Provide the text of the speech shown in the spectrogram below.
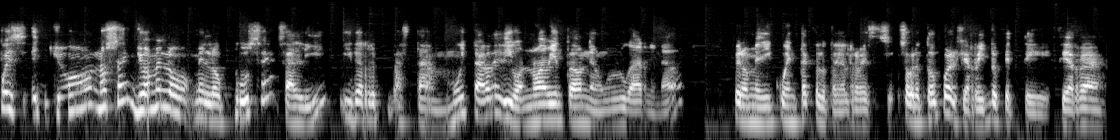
pues eh, yo no sé, yo me lo, me lo puse, salí y de hasta muy tarde, digo, no había entrado en ningún lugar ni nada, pero me di cuenta que lo traía al revés, sobre todo por el fierrito que te cierra,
